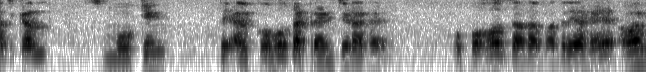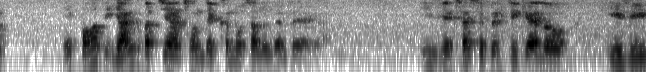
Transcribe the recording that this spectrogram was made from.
ਅੱਜਕੱਲ ਸਮੋਕਿੰਗ ਤੇ ਐਲਕੋਹਲ ਦਾ ਟ੍ਰੈਂਡ ਜਿਹੜਾ ਹੈ ਉਹ ਬਹੁਤ ਜ਼ਿਆਦਾ ਵੱਧ ਰਿਹਾ ਹੈ ਔਰ ਇਹ ਬਹੁਤ ਯੰਗ ਬੱਚਿਆਂ 'ਚ ਹੁਣ ਦੇਖਣ ਨੂੰ ਸਾਨੂੰ ਮਿਲ ਰਿਹਾ ਹੈਗਾ। ਈਜ਼ੀ ਐਕਸੈਸਿਬਿਲਟੀ ਕਹਿ ਲਓ ਈਜ਼ੀ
